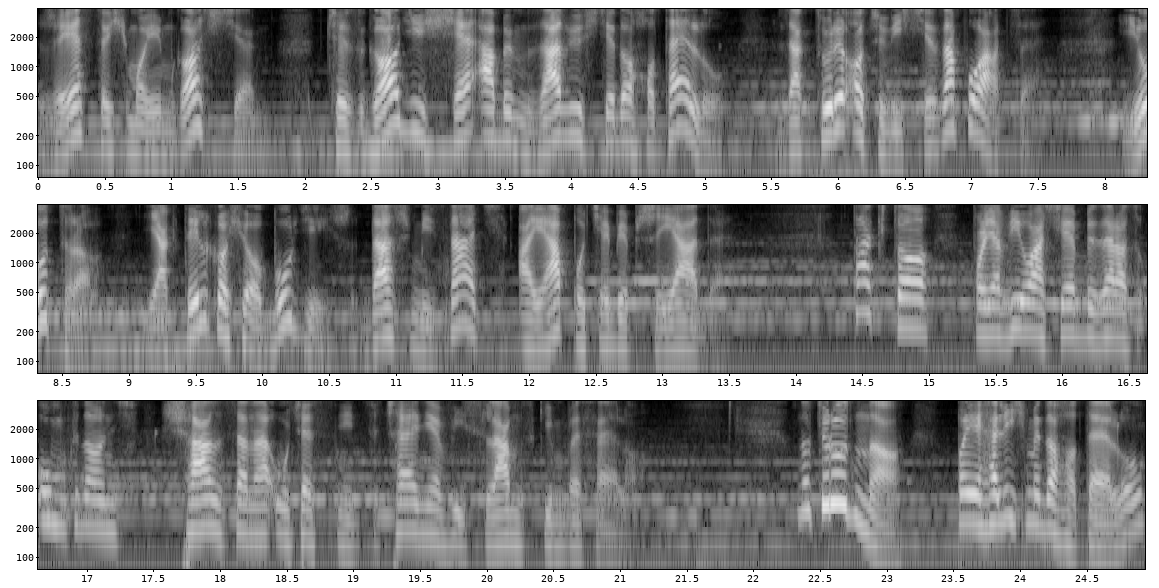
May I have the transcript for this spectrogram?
że jesteś moim gościem, czy zgodzisz się, abym zawiózł cię do hotelu, za który oczywiście zapłacę? Jutro, jak tylko się obudzisz, dasz mi znać, a ja po ciebie przyjadę. Tak to pojawiła się, by zaraz umknąć, szansa na uczestniczenie w islamskim weselu. No trudno, pojechaliśmy do hotelu,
